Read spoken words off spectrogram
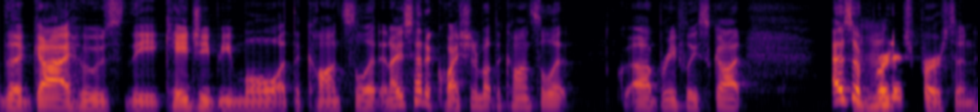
the guy who's the KGB mole at the consulate, and I just had a question about the consulate uh, briefly, Scott. As a Mhm. British person,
